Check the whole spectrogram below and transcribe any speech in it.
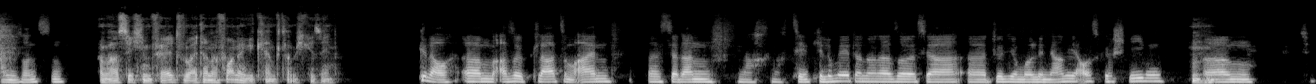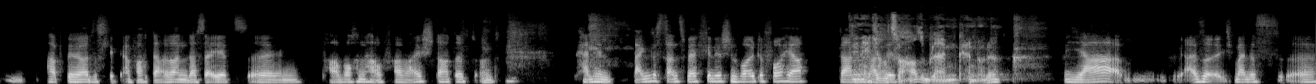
ansonsten. Aber hast dich im Feld weiter nach vorne gekämpft, habe ich gesehen. Genau. Ähm, also klar, zum einen ist ja dann nach, nach zehn Kilometern oder so ist ja äh, Giulio Molinari ausgestiegen. Mhm. Ähm, ich habe gehört, es liegt einfach daran, dass er jetzt äh, in ein paar Wochen auf Hawaii startet und keine Langdistanz mehr finishen wollte vorher. Dann hätte auch zu Hause bleiben können, oder? Ja, also ich meine, das, äh,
